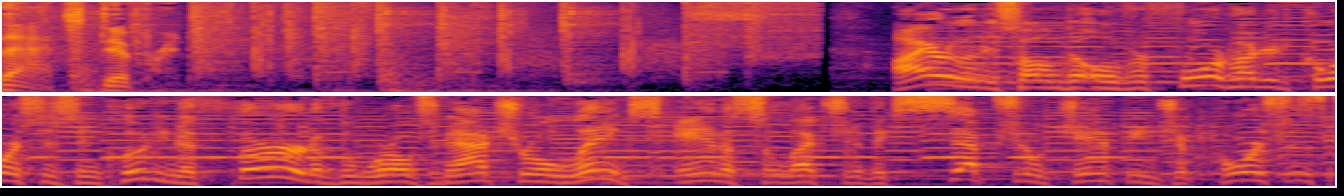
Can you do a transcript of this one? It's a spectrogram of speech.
that's different. Ireland is home to over 400 courses, including a third of the world's natural links and a selection of exceptional championship courses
